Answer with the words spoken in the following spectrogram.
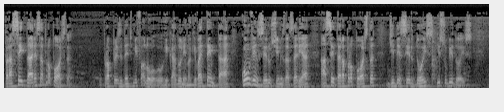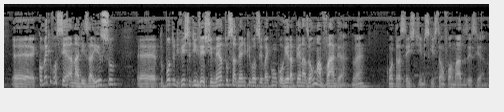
para aceitar essa proposta. O próprio presidente me falou, o Ricardo Lima, que vai tentar convencer os times da Série A a aceitar a proposta de descer dois e subir dois. É, como é que você analisa isso é, do ponto de vista de investimento, sabendo que você vai concorrer apenas a uma vaga, não é? Contra seis times que estão formados esse ano?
